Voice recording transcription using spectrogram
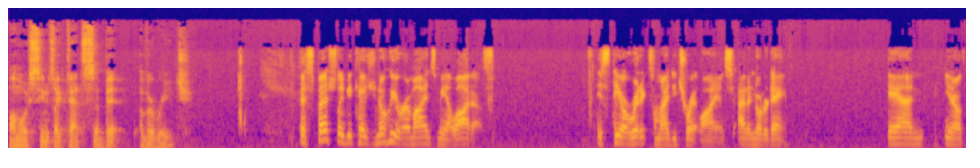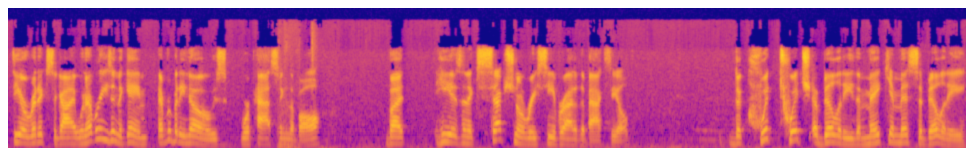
almost seems like that's a bit of a reach. Especially because you know who he reminds me a lot of is Theo Riddick from my Detroit Lions out of Notre Dame. And you know, Theo Riddick's a guy. Whenever he's in the game, everybody knows we're passing the ball, but he is an exceptional receiver out of the backfield. The quick twitch ability, the make you miss ability,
